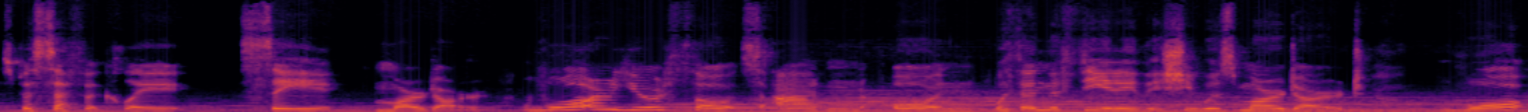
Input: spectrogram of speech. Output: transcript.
specifically say murder. What are your thoughts, Aaron, on within the theory that she was murdered? What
